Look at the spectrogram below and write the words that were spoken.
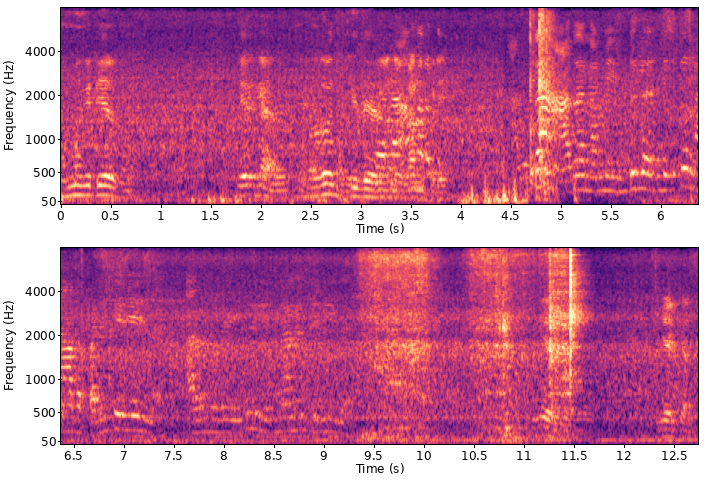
நம்மக்கிட்டே இருக்கும் இருக்காது. பகவத்கீதை இருக்கு. உட்காந்து படி அதுதான் அதை நம்ம இதில் இருந்துக்கிட்டு நான் அதை படிக்கவே இல்லை. அதனுடைய இது என்னன்னு தெரியல. இருக்காது.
